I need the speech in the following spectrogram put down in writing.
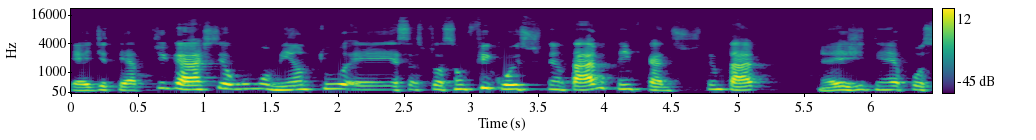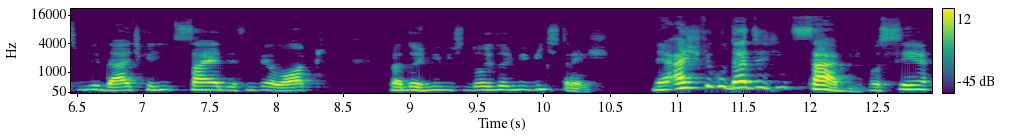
é, de teto de gastos, e em algum momento é, essa situação ficou insustentável, tem ficado insustentável, né? e a gente tem a possibilidade que a gente saia desse envelope para 2022, 2023. Né? As dificuldades a gente sabe, você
